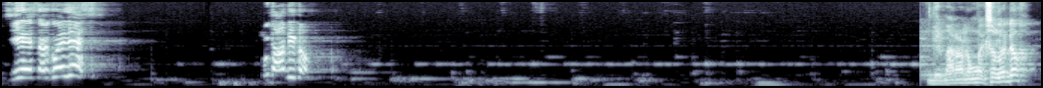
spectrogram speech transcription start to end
CS Arguelles! Punta ka dito! Hindi marunong magsaludo.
